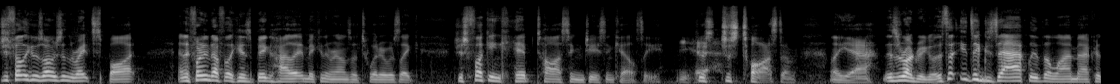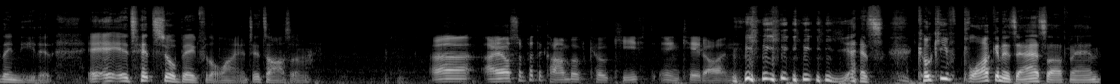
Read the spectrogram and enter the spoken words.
Just felt like he was always in the right spot. And then funny enough, like his big highlight making the rounds on Twitter was like just fucking hip tossing Jason Kelce. Yeah. Just just tossed him. Like yeah, this is Rodrigo. It's, it's exactly the linebacker they needed. It, it's hit so big for the Lions. It's awesome. Uh, I also put the combo of Kieft and Cade Otton. yes, Ko Kieft blocking his ass off, man.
